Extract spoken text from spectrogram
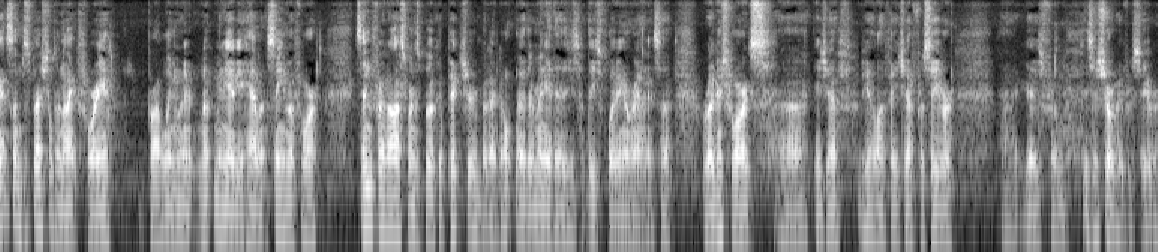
got something special tonight for you. Probably many of you haven't seen before. It's in Fred Osborne's book, A Picture, but I don't know there are many of these, these floating around. It's a Rohde & Schwarz uh, HF, VLF HF receiver. Uh, it goes from, it's a shortwave receiver,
